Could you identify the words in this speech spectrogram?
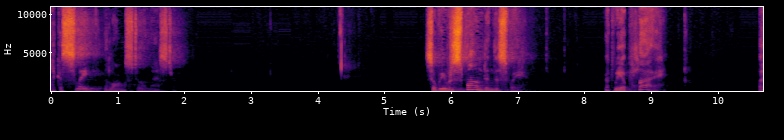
like a slave belongs to a master. So we respond in this way, but we apply by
